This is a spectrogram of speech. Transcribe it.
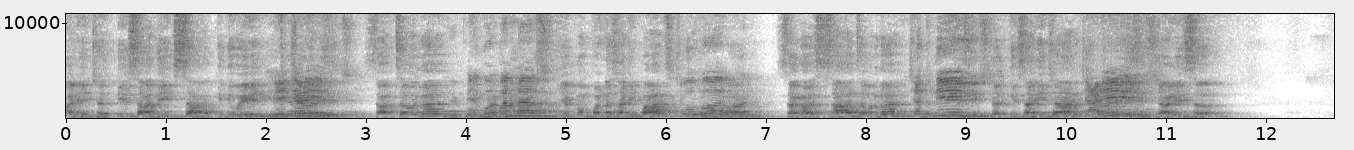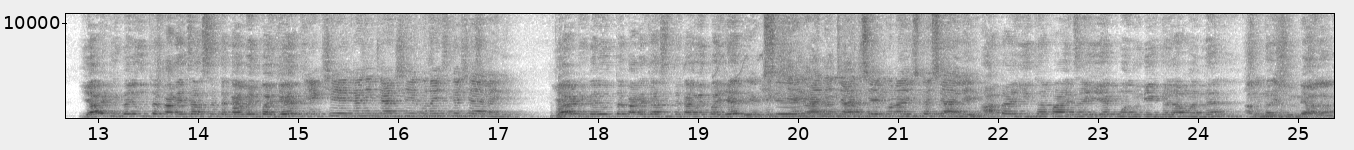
आणि छत्तीस अधिक सहा किती होईल? बेचाळीस. सातचा वर्ग? एकोणपन्नास. एकोणपन्नास आणि पाच? चोपन्न. सांगा सहाचा वर्ग? छत्तीस. छत्तीस आणि चार? चाळीस. चाळीस. या ठिकाणी उत्तर काढायचं असेल तर काय माहीत पाहिजे? एकशे एक आणि चारशे एकोणीस कसे आले? या ठिकाणी उत्तर काढायचं असेल तर काय माहीत पाहिजे? एकशे एक आणि चारशे एकोणीस कसे आले? आता इथं पाहायचं एक मधून एक गेला मधलं अंक शून्य आला.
